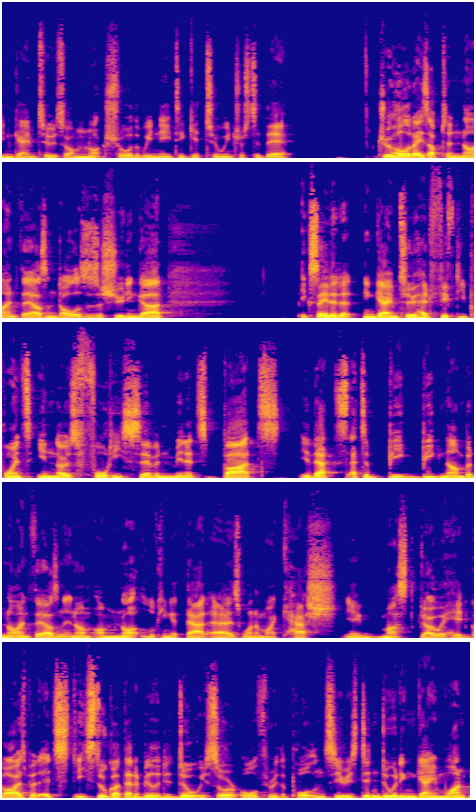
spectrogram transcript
in game two, so I'm not sure that we need to get too interested there. Jrue Holiday's up to nine thousand dollars as a shooting guard. Exceeded it in game two, had 50 points in those 47 minutes, but that's that's a big big number 9000 and I'm I'm not looking at that as one of my cash you know, must go ahead guys but it's he's still got that ability to do it. We saw it all through the Portland series. Didn't do it in game 1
